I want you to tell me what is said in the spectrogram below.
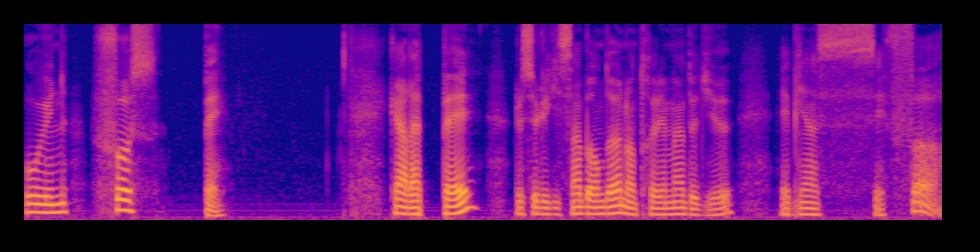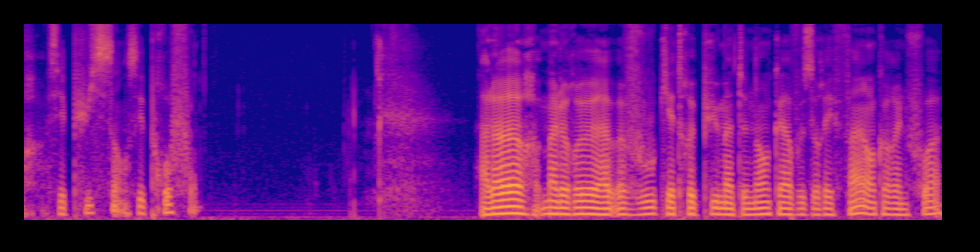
ou une fausse paix. Car la paix de celui qui s'abandonne entre les mains de Dieu eh bien, c'est fort, c'est puissant, c'est profond. Alors, malheureux vous qui êtes repus maintenant, car vous aurez faim, encore une fois.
